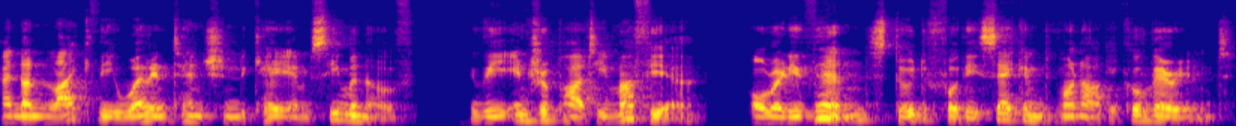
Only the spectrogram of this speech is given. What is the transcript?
and unlike the well intentioned K.M. Simonov, the intra party mafia already then stood for the second monarchical variant.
